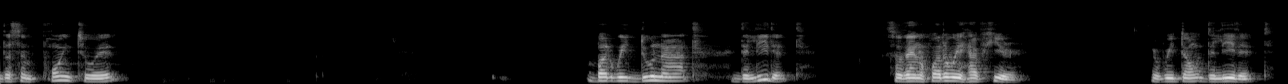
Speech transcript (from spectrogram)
doesn't point to it but we do not delete it. So then what do we have here? If we don't delete it,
